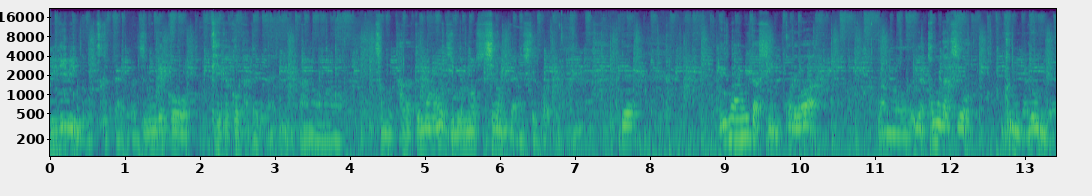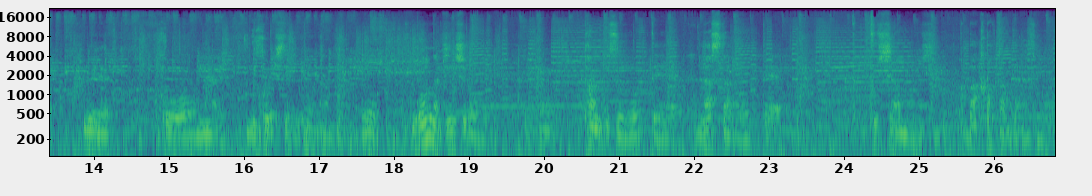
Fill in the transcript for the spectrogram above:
リビングを作ったりとか自分でこう計画を立てるね、あのその建物を自分の城みたいにしていくわけ。で今見たシーンこれはあのいや友達を久美が読ん。で上でこうみん。なでゆっくりしてるような感じなん。だけどいろん。な人種がおる、パンクスがおってラスターがおってプッシャーもおるしバックパッカーみたいなやつもおって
